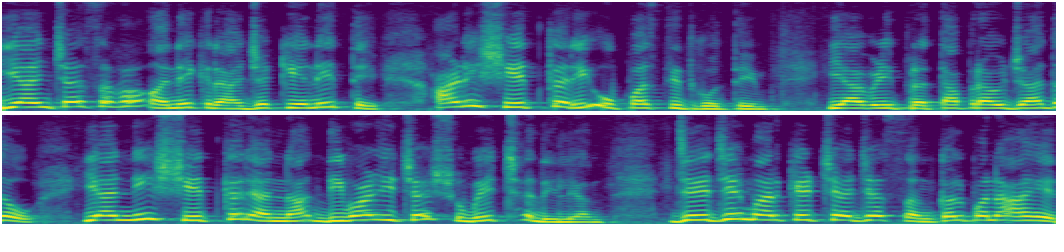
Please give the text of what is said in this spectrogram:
यांच्यासह अनेक राजकीय नेते आणि शेतकरी उपस्थित होते. यावेळी प्रतापराव जाधव यांनी शेतकऱ्यांना दिवाळीच्या शुभेच्छा दिल्या. जे जे मार्केटच्या ज्या संकल्पना आहेत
